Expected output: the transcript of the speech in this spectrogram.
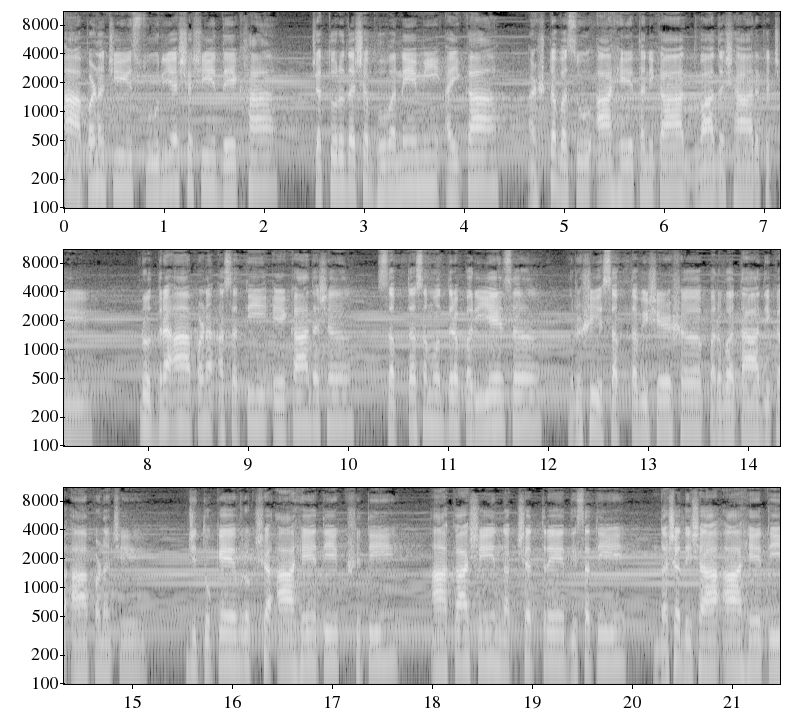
आपणची सूर्यशशी देखा चतुर्दश भुवने मी ऐका। अष्टवसू आहे तनिका द्वादशार्कची। रुद्र आपण असती एकादश सप्तसमुद्र परियेस ऋषी सप्तविशेष पर्वतादिक आपणची. जितुके वृक्ष आहे ती क्षिती आकाशी नक्षत्रे दिसती दश दिशा आहे ती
